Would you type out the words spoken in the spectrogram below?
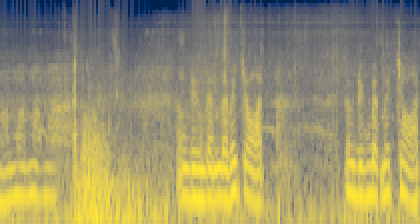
มามามามาต้องดึงแบบแบบไม่จอด ต้องดึงแบบไม่จอด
